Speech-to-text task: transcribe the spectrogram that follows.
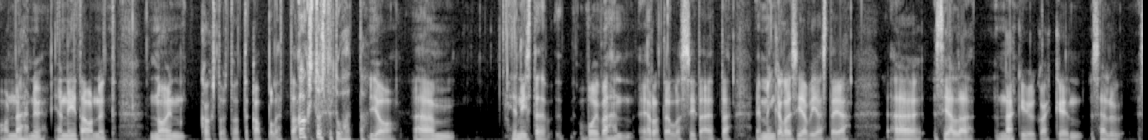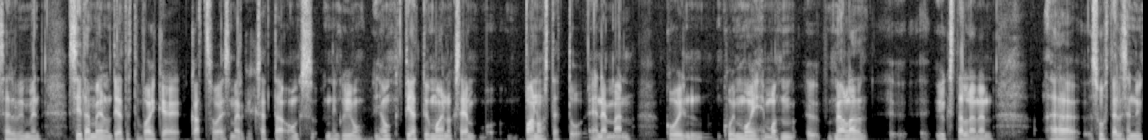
on nähnyt ja niitä on nyt noin 12 000 kappaletta. 12 000? Joo. Äm, ja niistä voi vähän erotella sitä, että, että minkälaisia viestejä ää, siellä näkyy kaikkein sel, selvimmin. Sitä meillä on tietysti vaikea katsoa esimerkiksi, että onko niin jonkun tiettyyn mainokseen panostettu enemmän kuin, kuin muihin. Mutta me ollaan yksi tällainen ää, suhteellisen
